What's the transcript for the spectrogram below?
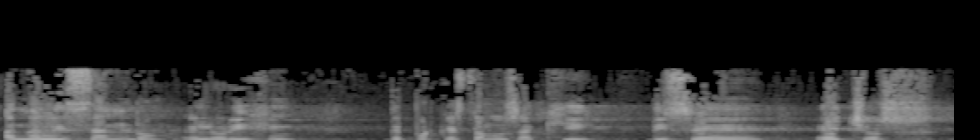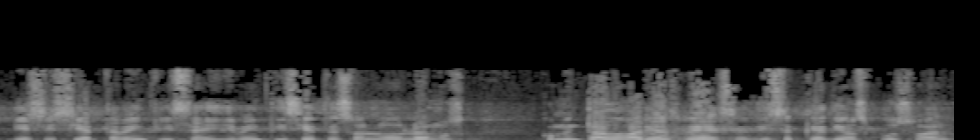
analizando el origen de por qué estamos aquí, dice Hechos 17, 26 y 27, solo lo hemos comentado varias veces, dice que Dios puso al,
